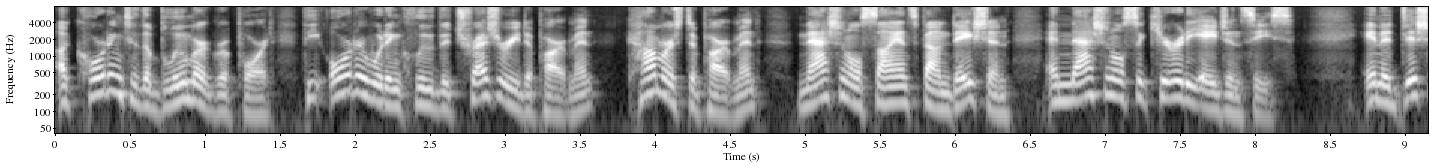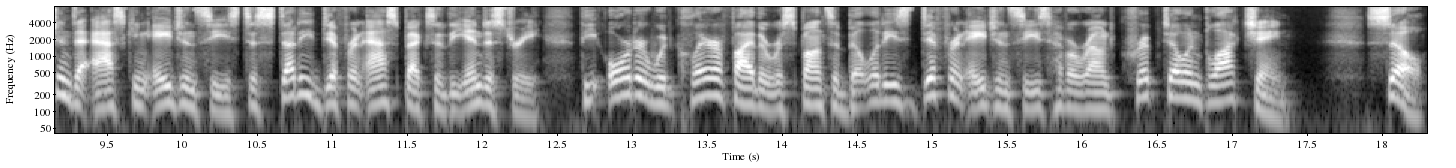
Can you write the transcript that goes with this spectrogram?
According to the Bloomberg report, the order would include the Treasury Department, Commerce Department, National Science Foundation, and national security agencies. In addition to asking agencies to study different aspects of the industry, the order would clarify the responsibilities different agencies have around crypto and blockchain. So,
